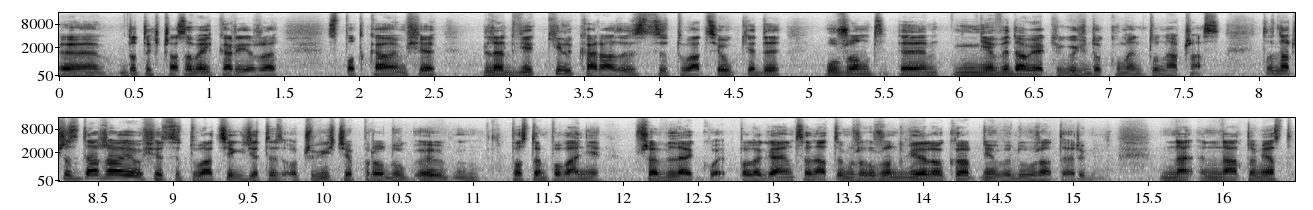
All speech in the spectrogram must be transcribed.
e, dotychczasowej karierze spotkałem się ledwie kilka razy z sytuacją, kiedy urząd nie wydał jakiegoś dokumentu na czas. To znaczy zdarzają się sytuacje, gdzie to jest oczywiście postępowanie przewlekłe, polegające na tym, że urząd wielokrotnie wydłuża termin. Na, natomiast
